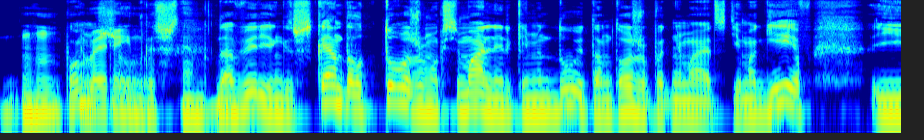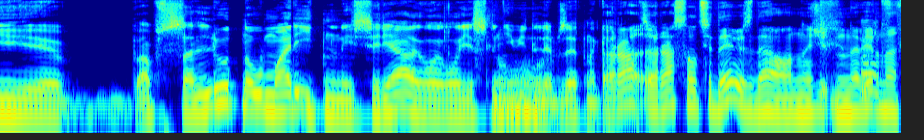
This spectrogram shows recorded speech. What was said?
Угу. Помнишь? Very English Scandal. Да, Very English Scandal тоже максимально рекомендую, там тоже поднимается тема геев, и абсолютно уморительный сериал, если не ну, видели, обязательно. Рассел Ти Дэвис, да, он, наверное...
